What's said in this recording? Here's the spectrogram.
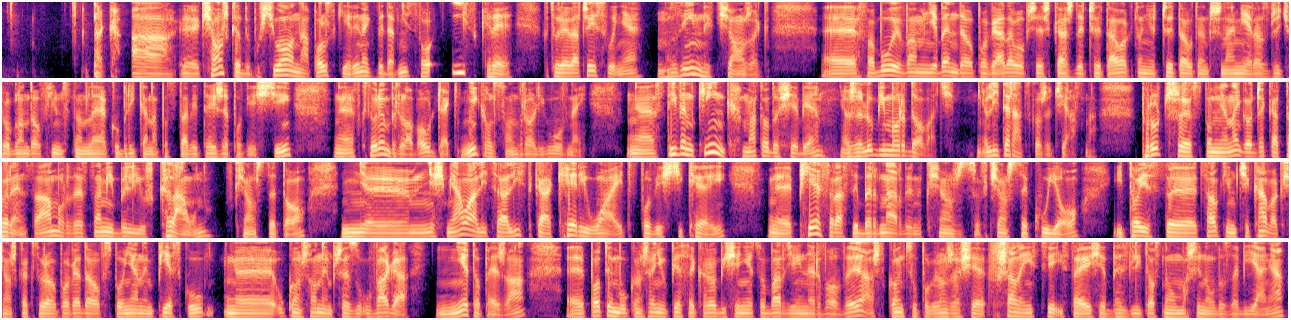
tak, a e, książkę wypuściło na polski rynek wydawnictwo Iskry, które raczej słynie no, z innych książek. E, fabuły wam nie będę opowiadał, bo przecież każdy czytał, a kto nie czytał, ten przynajmniej raz w życiu oglądał film Stanleya Kubricka na podstawie tejże powieści, e, w którym brylował Jack Nicholson w roli głównej. Stephen King ma to do siebie, że lubi mordować. Literacko rzecz jasna. Prócz wspomnianego Jacka Torrensa, mordercami byli już Clown, w książce to, nie, nieśmiała licealistka Kerry White w powieści Kerry, e, pies rasy Bernardyn w książce Kujo i to jest e, całkiem ciekawa książka, która opowiada o wspomnianym piesku e, ukąszonym przez, uwaga, nietoperza. Po tym ukąszeniu piesek robi się nieco bardziej nerwowy, aż w końcu pogrąża się w szaleństwie i staje się bezlitosną maszyną do zabijania.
